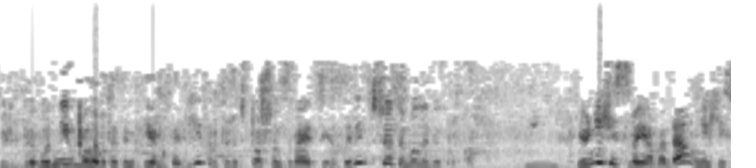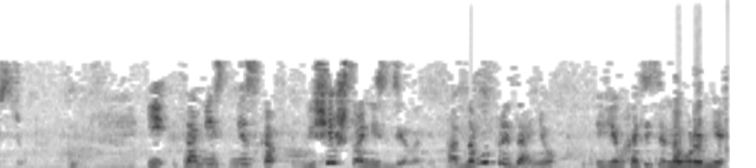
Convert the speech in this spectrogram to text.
Так вот у них было вот это Ир Давид, вот это то, что называется Ир Давид, все это было в их руках. И у них есть своя вода, у них есть все. И там есть несколько вещей, что они сделали. По одному преданию, если вы хотите на уровне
